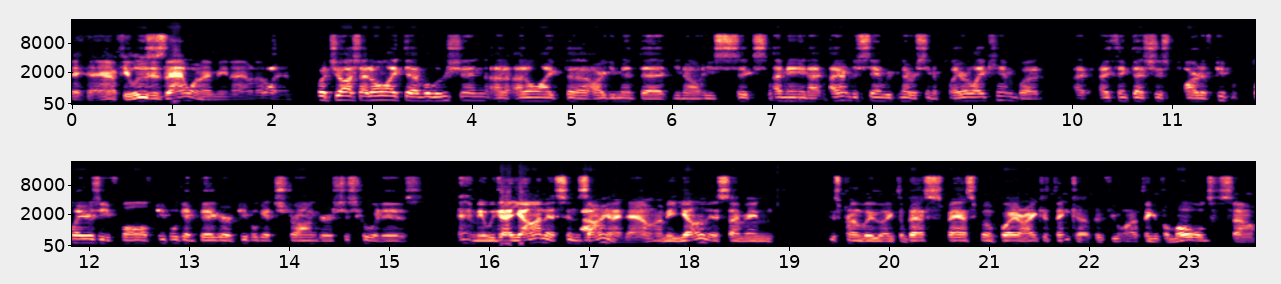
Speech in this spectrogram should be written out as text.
Yeah, if he loses that one, I mean, I don't know, man. But Josh, I don't like the evolution. I, I don't like the argument that you know he's six. I mean, I, I understand we've never seen a player like him, but I, I think that's just part of people. Players evolve. People get bigger. People get stronger. It's just who it is. Yeah, I mean, we got Giannis and uh, Zion now. I mean, Giannis, I mean, is probably like the best basketball player I could think of if you want to think of a mold. So,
